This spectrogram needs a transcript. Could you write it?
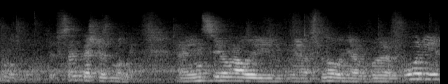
ну, все те, що змогли. Ініціювали встановлення в форі,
